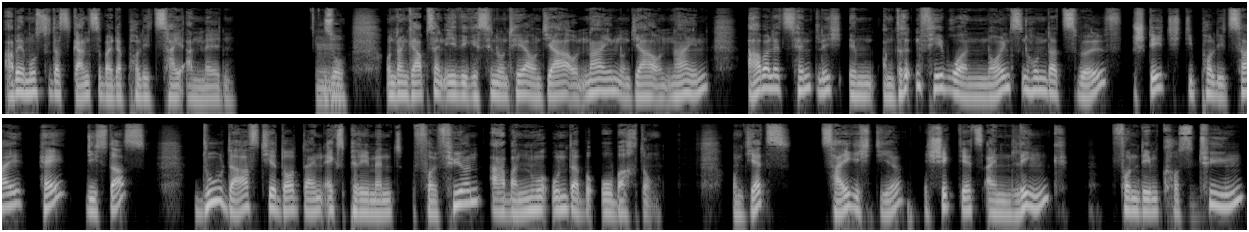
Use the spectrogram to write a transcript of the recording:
Aber er musste das Ganze bei der Polizei anmelden. Mhm. So. Und dann gab es ein ewiges Hin und Her und Ja und Nein und Ja und Nein. Aber letztendlich im, am 3. Februar 1912 bestätigt die Polizei, hey, dies, das, du darfst hier dort dein Experiment vollführen, aber nur unter Beobachtung. Und jetzt zeige ich dir, ich schicke dir jetzt einen Link von dem Kostüm,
